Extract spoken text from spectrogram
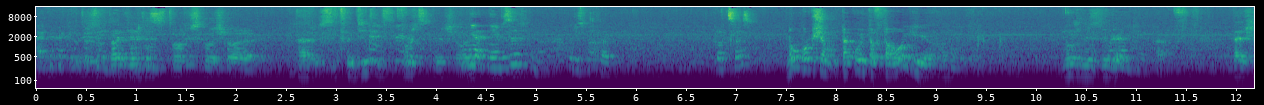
Это результат деятельности творческого человека. Да, это деятельность творческого человека. Нет, не обязательно результат. Процесс. Ну, в общем, такой тавтологии м, нужно избегать. Да. Дальше.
